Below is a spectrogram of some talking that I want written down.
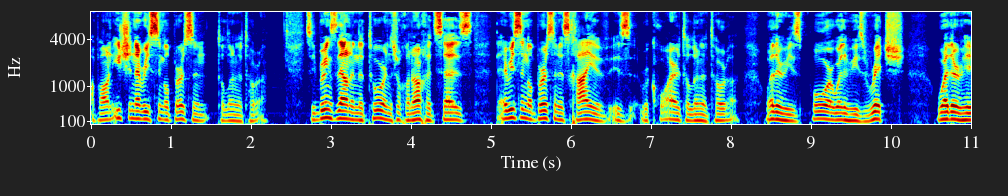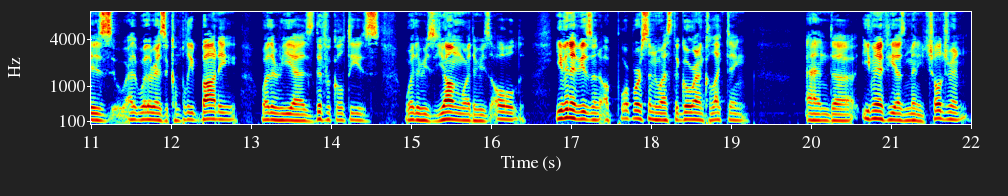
upon each and every single person to learn the Torah. So he brings down in the Torah in the Shulchan Aruch it says that every single person is chayiv, is required to learn the Torah, whether he's poor, whether he's rich, whether his whether he has a complete body, whether he has difficulties, whether he's young, whether he's old, even if he's a poor person who has to go around collecting, and uh, even if he has many children,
